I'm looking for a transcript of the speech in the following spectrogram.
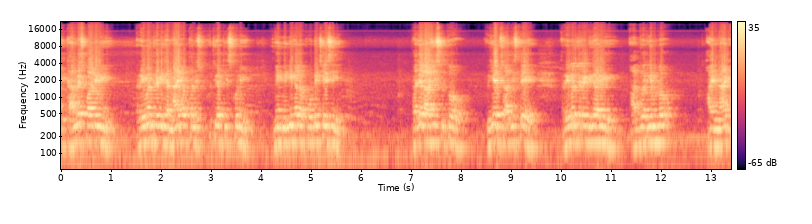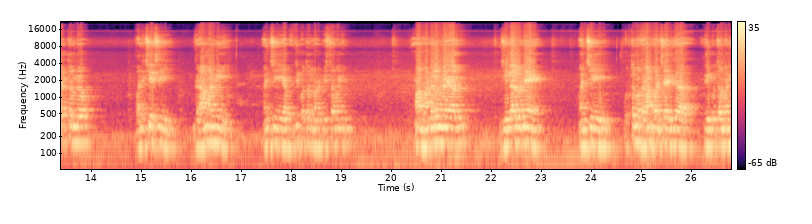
ఈ కాంగ్రెస్ పార్టీని రేవంత్ రెడ్డి గారి నాయకత్వాన్ని స్ఫూర్తిగా తీసుకొని మేము ఎన్నికల్లో పోటీ చేసి ప్రజల ఆశీస్సులతో విజయం సాధిస్తే రేవంత్ రెడ్డి గారి ఆధ్వర్యంలో ఆయన నాయకత్వంలో పనిచేసి గ్రామాన్ని మంచి అభివృద్ధి పథంలో నడిపిస్తామని మా మండలంలో కాదు జిల్లాలోనే మంచి ఉత్తమ గ్రామ పంచాయతీగా నిలుపుతామని.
